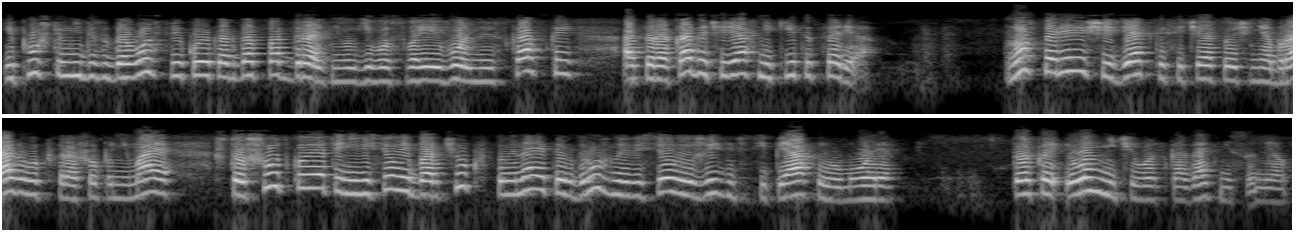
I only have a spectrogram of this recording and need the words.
и Пушкин не без удовольствия кое-когда поддразнивал его своей вольной сказкой о сорока дочерях Никиты царя. Но стареющий дядька сейчас очень обрадовался, хорошо понимая, что шутку эту невеселый Борчук вспоминает их дружную веселую жизнь в степях и у моря. Только и он ничего сказать не сумел.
